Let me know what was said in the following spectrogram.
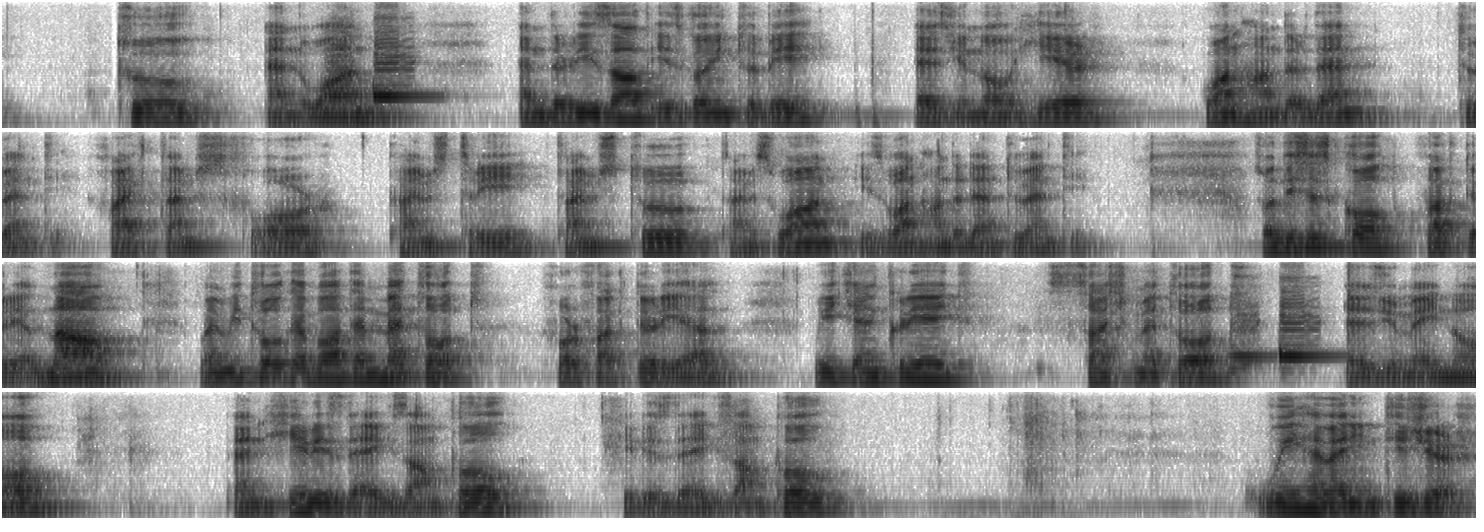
2, and 1. And the result is going to be, as you know here, 120. 5 times 4 times 3 times 2 times 1 is 120. So this is called factorial. Now, when we talk about a method for factorial, we can create such method, as you may know. And here is the example. Here is the example. We have an integer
